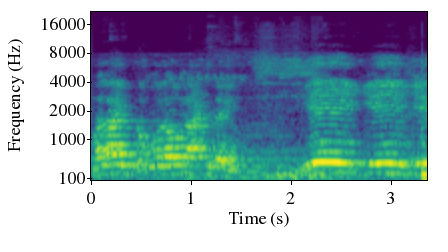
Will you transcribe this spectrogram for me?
मला इथं बोलावून आणलंय. ये ये ये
